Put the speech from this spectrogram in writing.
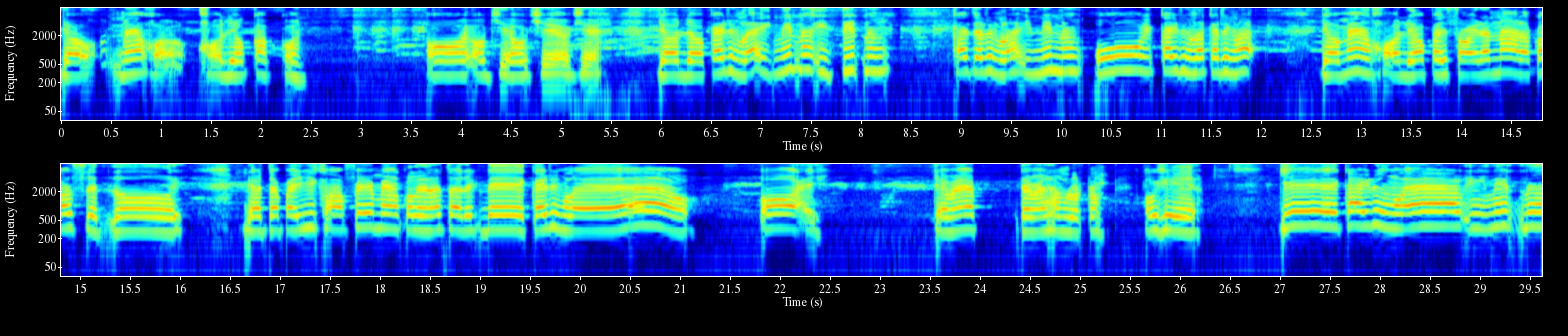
เดี๋ยวแม่ขอขอเลี้ยวกลับก่อน โอ้ยโอเค โอเค โอเค เดี๋ยวเดี๋ยวใกล้ถึงแล้วอีกนิดนึงอีกนิดนึงใกล้จะถึงแล้วอีกนิดนึงโอ้ยใกล้ถึงแล้วใกล้ถึงแล้วเดี๋ยวแม่ขอเลี้ยวไปซอยด้านหน้าแล้วก็เสร็จเลย เดี๋ยวจะไปที่คาเฟ่แมวกันเลยนะจ๊ะเด็กๆใกล้ถึงแล้วโอ้ยเดี๋ยวแม่เดี๋ยวแม่ทำรถก่อนโอเค เย้ใกล้ถึงแล้วอีกนิดนึ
